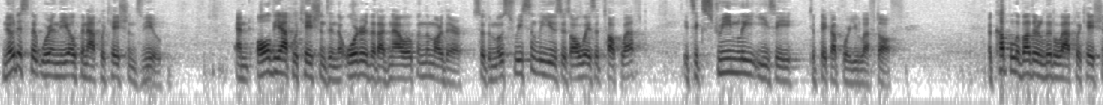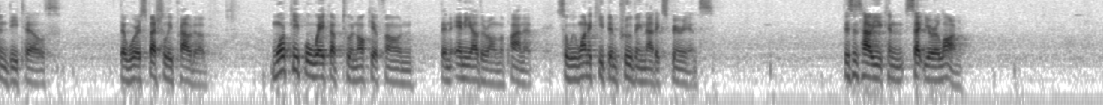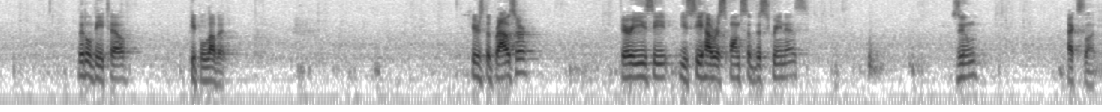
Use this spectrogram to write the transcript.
Notice that we're in the Open Applications view. And all the applications in the order that I've now opened them are there. So the most recently used is always at top left, It's extremely easy to pick up where you left off. A couple of other little application details that we're especially proud of. More people wake up to a Nokia phone than any other on the planet, so we want to keep improving that experience. This is how you can set your alarm. Little detail, people love it. Here's the browser. Very easy. You see how responsive the screen is? Zoom? Excellent.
